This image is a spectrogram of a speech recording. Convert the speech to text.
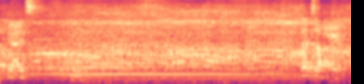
Up, guys. That's alright.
